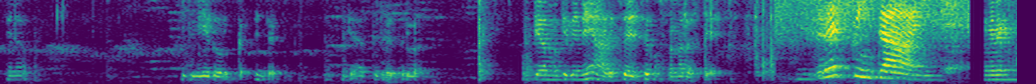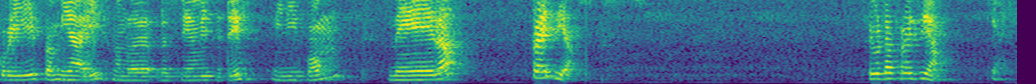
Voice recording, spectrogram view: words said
ഇങ്ങനെ ഫില്ല് ചെയ്ത് കൊടുക്കാം. ഇതിന്റെ ഗ്യാപ്പിൽ ഇതില്ല ഓക്കെ നമുക്കിതിനെ അടച്ച് വെച്ച് കുറച്ച് സമയം റെസ്റ്റ് ചെയ്യാം. റെസ്റ്റിംഗ് ടൈം അങ്ങനെ കുറേ സമയമായി നമ്മൾ റെസ്റ്റ് ചെയ്യാൻ വെച്ചിട്ട്. ഇനിയിപ്പം നേരെ ഫ്രൈ ചെയ്യാം. ചൂടാ ഫ്രൈ ചെയ്യാം? യെസ്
